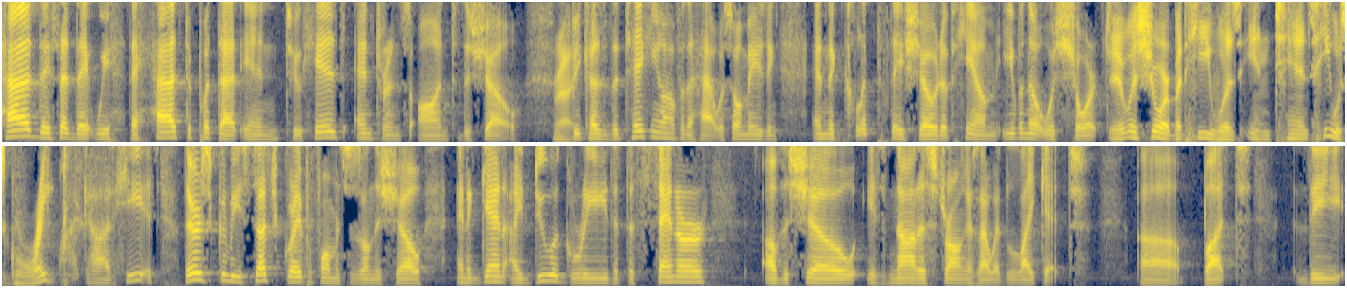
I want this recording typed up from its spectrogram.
had they said they we they had to put that into his entrance onto the show Right. because the taking off of the hat was so amazing and the clip that they showed of him even though it was short It was short, but he was intense. He was great. my God, he is. There's going to be such great performances on this show, and again, I do agree that the center of the show is not as strong as I would like it, uh, but the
